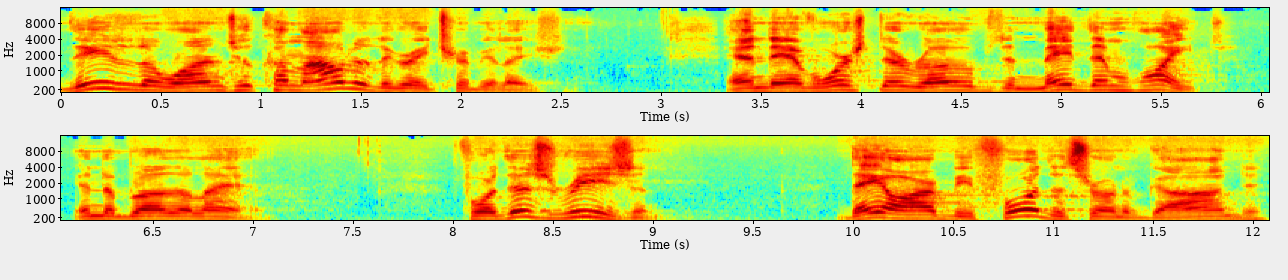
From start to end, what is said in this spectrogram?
These are the ones who come out of the great tribulation. And they have washed their robes and made them white in the blood of the Lamb. For this reason, they are before the throne of God,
